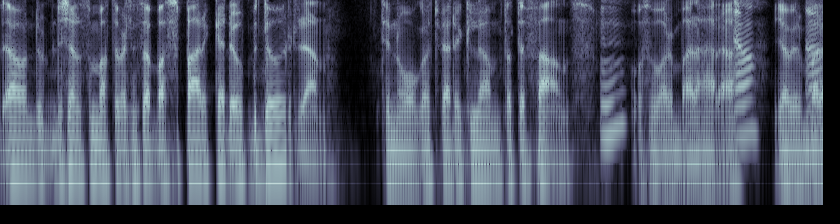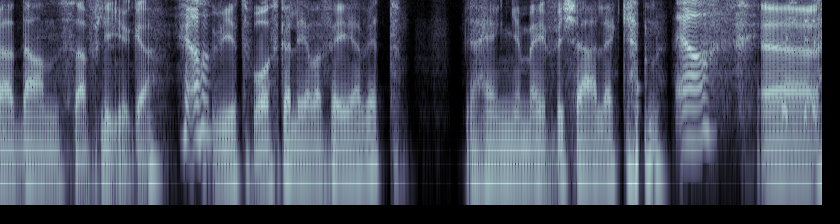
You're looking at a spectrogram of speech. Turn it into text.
ja, det kändes som att det verkligen så bara sparkade upp dörren till något vi hade glömt att det fanns. Mm. Och så var det bara det här, ja. jag vill bara ja. dansa, flyga. Ja. Vi två ska leva för evigt. Jag hänger mig för kärleken. Eh,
